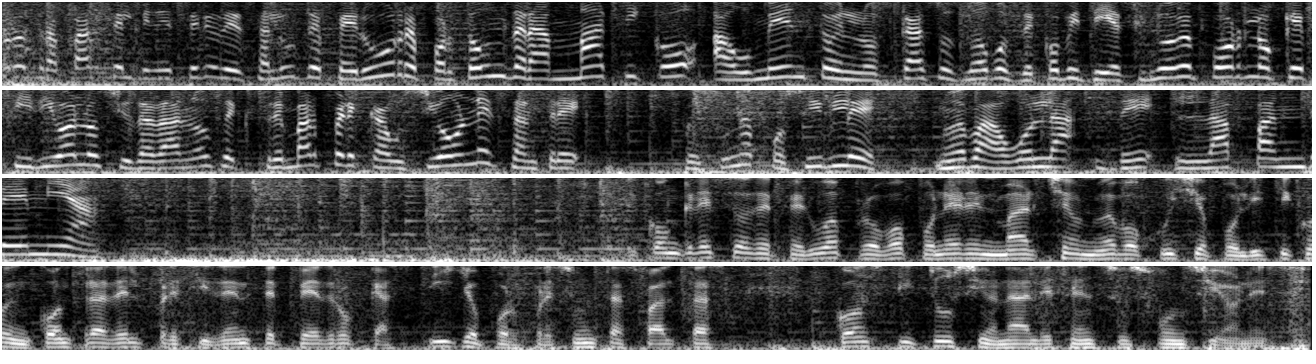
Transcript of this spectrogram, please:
Por otra parte, el Ministerio de Salud de Perú reportó un dramático aumento en los casos nuevos de COVID-19, por lo que pidió a los ciudadanos extremar precauciones ante pues una posible nueva ola de la pandemia. El Congreso de Perú aprobó poner en marcha un nuevo juicio político en contra del presidente Pedro Castillo por presuntas faltas constitucionales en sus funciones.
